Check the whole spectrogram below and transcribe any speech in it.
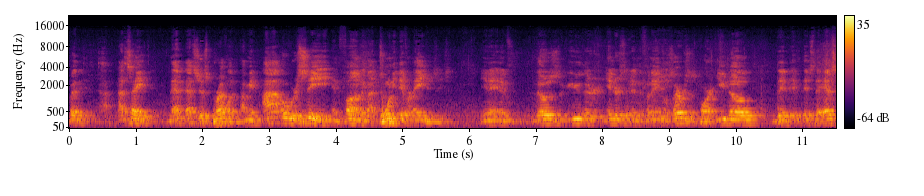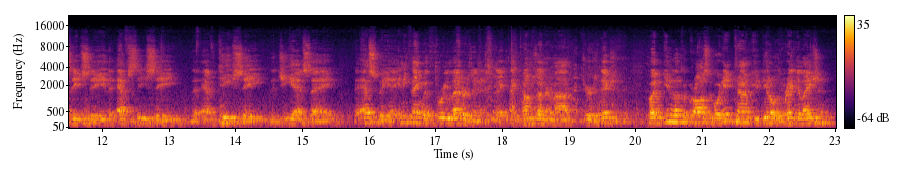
But I'd say that, that's just prevalent. I mean, I oversee and fund about twenty different agencies. You know, and if those of you that are interested in the financial services part, you know that if it's the SEC, the FCC, the FTC, the GSA, the SBA, anything with three letters in it, that that comes under my jurisdiction. But you look across the board, anytime you deal with regulation,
